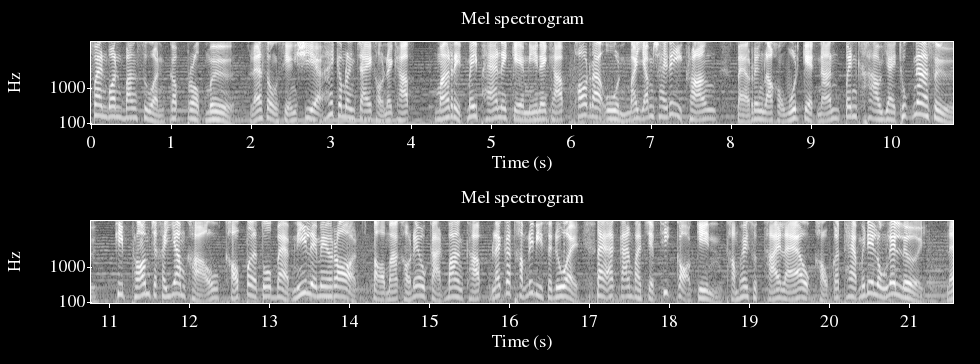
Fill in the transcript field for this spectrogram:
แฟนบอลบางส่วนก็ปรบมือ และส่งเสียงเชียร์ให้กำลังใจเขานะครับ มาริดไม่แพ้ในเกมนี้นะครับ เพราะราอูลมาย้ำชัยได้อีกครั้ง แต่เรื่องราวของวูดเกตนั้นเป็นข่าวใหญ่ทุกหน้าสื่อ ที่พร้อมจะขย่ำเขา เขาเปิดตัวแบบนี้เลยไม่รอด ต่อมาเขาได้โอกาสบ้างครับ และก็ทำได้ดีซะด้วย แต่อาการบาดเจ็บที่เกาะกินทำให้สุดท้ายแล้ว เขาก็แทบไม่ได้ลงเล่นเลย และ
